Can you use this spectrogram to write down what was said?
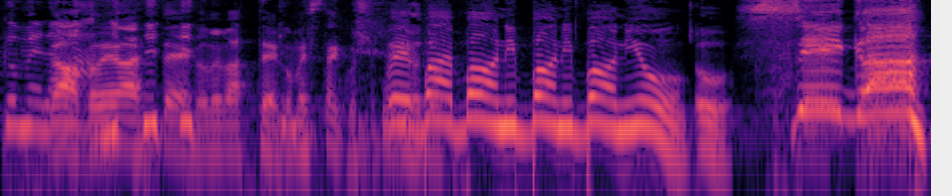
Come la no, come va a te? Come va a te? Come stai in questo Eh, periodo? vai, Boni, Boni, Boni, oh! Oh. Sigla!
